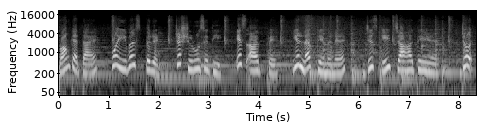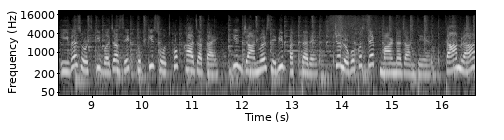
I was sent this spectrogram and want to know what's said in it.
मॉम कहता है, वो इवल स्पिरिट जो शुरू से थी, इस अर्थ पे, ये लस डेमन है, जिसकी चाहते हैं। जो इवल सोच की वजह से खुद की सोच को खा जाता है। ये जानवर से भी बदतर है, जो लोगों को सिर्फ़ मारना जानते हैं। तामरा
